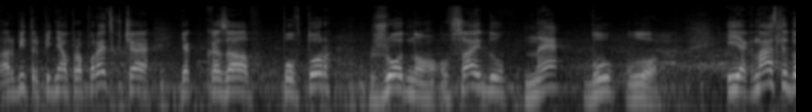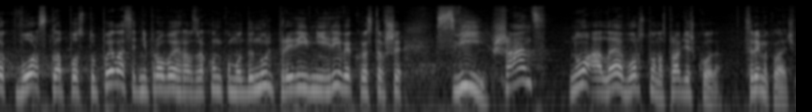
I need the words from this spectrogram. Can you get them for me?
арбітр підняв прапорець, хоча, як показав повтор, жодного офсайду не було. І як наслідок Ворскла поступилася. Дніпро виграв з рахунком 1-0 при рівній грі, використавши свій шанс. Ну, але Ворсклу насправді шкода. Сергій Миколаївич.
